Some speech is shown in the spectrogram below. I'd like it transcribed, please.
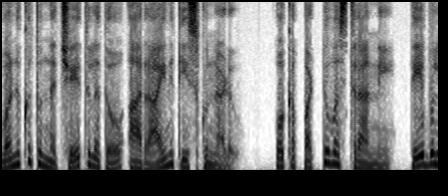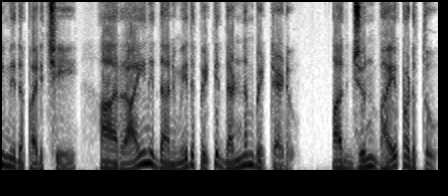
వణుకుతున్న చేతులతో ఆ రాయిని తీసుకున్నాడు. ఒక పట్టువస్త్రాన్ని టేబుల్ మీద పరిచి ఆ రాయిని దానిమీద పెట్టి దండం పెట్టాడు. అర్జున్ భయపడుతూ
